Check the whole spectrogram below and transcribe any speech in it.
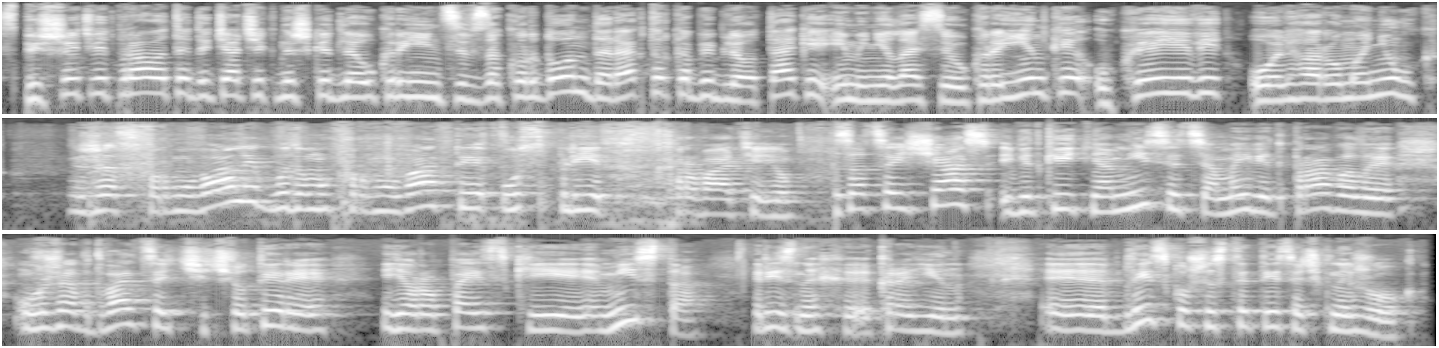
Спішить відправити дитячі книжки для українців за кордон директорка бібліотеки імені Лесі Українки у Києві Ольга Романюк. Вже сформували, будемо формувати у спліт Хорватію. За цей час від квітня місяця ми відправили вже в 24 європейські міста різних країн е, близько 6 тисяч книжок.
